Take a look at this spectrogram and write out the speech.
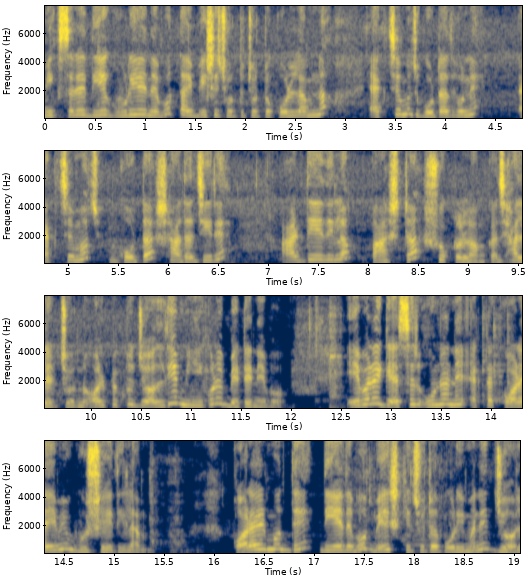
মিক্সারে দিয়ে ঘুরিয়ে নেব, তাই বেশি ছোট ছোট করলাম না। এক চামচ গোটা ধনে, এক চামচ গোটা সাদা জিরে আর দিয়ে দিলাম পাঁচটা শুকনো লঙ্কা ঝালের জন্য। অল্প একটু জল দিয়ে মিহি করে বেটে নেব। এবারে গ্যাসের উনানে একটা কড়াই আমি বসিয়ে দিলাম। কড়াইয়ের মধ্যে দিয়ে দেব বেশ কিছুটা পরিমাণে জল।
